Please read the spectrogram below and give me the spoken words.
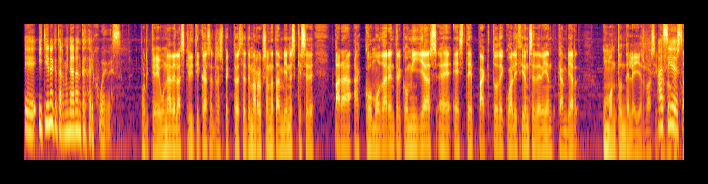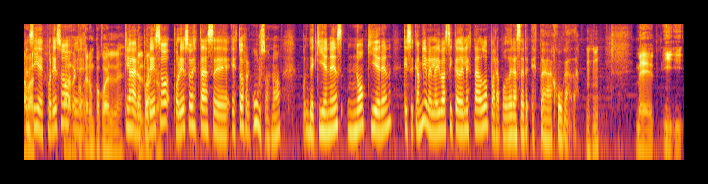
eh, y tiene que terminar antes del jueves. Porque una de las críticas respecto a este tema, Roxana, también es que se para acomodar, entre comillas, eh, este pacto de coalición se debían cambiar un montón de leyes básicas. Así que es, así es. Por eso, Para eh, recoger un poco el. Claro, el por eso, por eso estas, eh, estos recursos, ¿no? De quienes no quieren que se cambie la ley básica del Estado para poder hacer esta jugada. Me- y,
